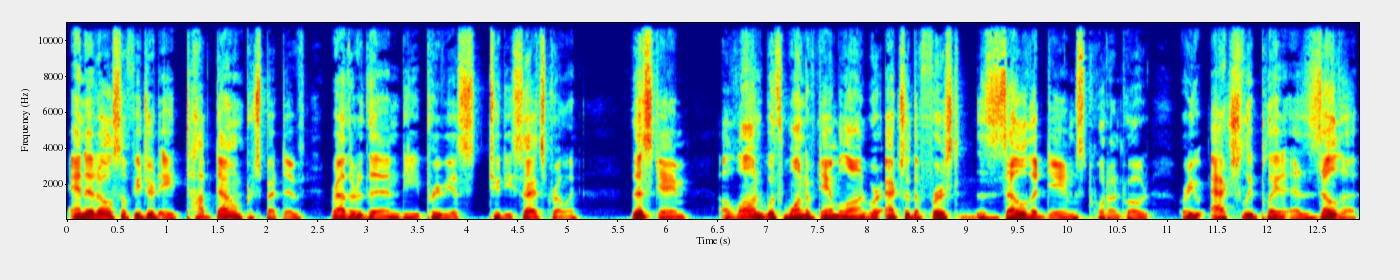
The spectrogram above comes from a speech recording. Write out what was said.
and it also featured a top down perspective rather than the previous 2D side scrolling. This game, along with Wand of Gamelon, were actually the first Zelda games, quote unquote, where you actually played as Zelda,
